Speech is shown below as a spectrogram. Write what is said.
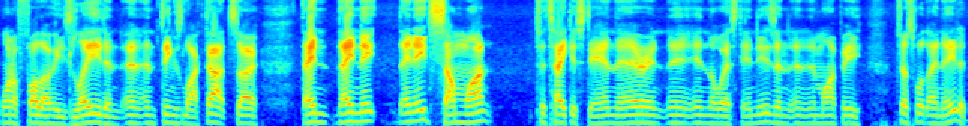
want to follow his lead and, and, and things like that. So they they need they need someone to take a stand there in, in the West Indies, and, and it might be just what they needed.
